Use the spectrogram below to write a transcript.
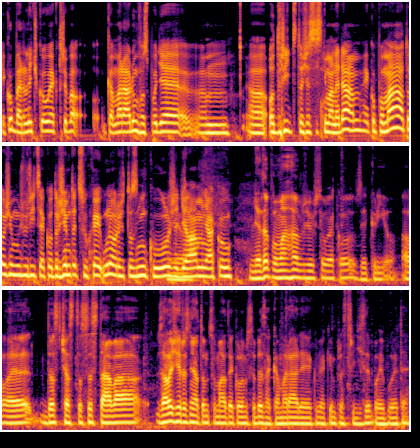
jako berličkou, jak třeba kamarádům v hospodě um, uh, odříct to, že se s nima nedám? Jako pomáhá to, že můžu říct, jako držím teď suchý únor, že to zní cool, jo. že dělám nějakou... Mně to pomáhá, že už jsou jako zvyklí, jo. ale dost často se stává, záleží hrozně na tom, co máte kolem sebe za kamarády, jak v jakém prostředí se pohybujete.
